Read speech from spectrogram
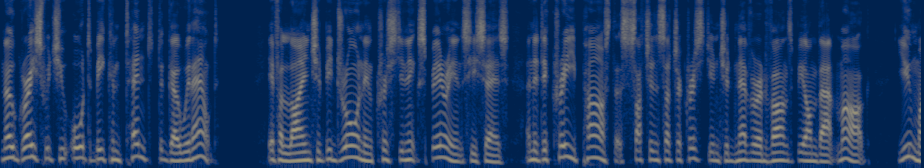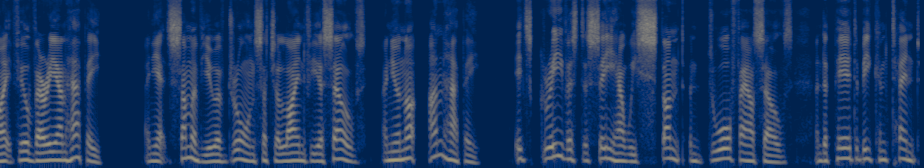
no grace which you ought to be content to go without. If a line should be drawn in Christian experience, he says, and a decree passed that such and such a Christian should never advance beyond that mark, you might feel very unhappy. And yet some of you have drawn such a line for yourselves, and you're not unhappy. It's grievous to see how we stunt and dwarf ourselves and appear to be content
